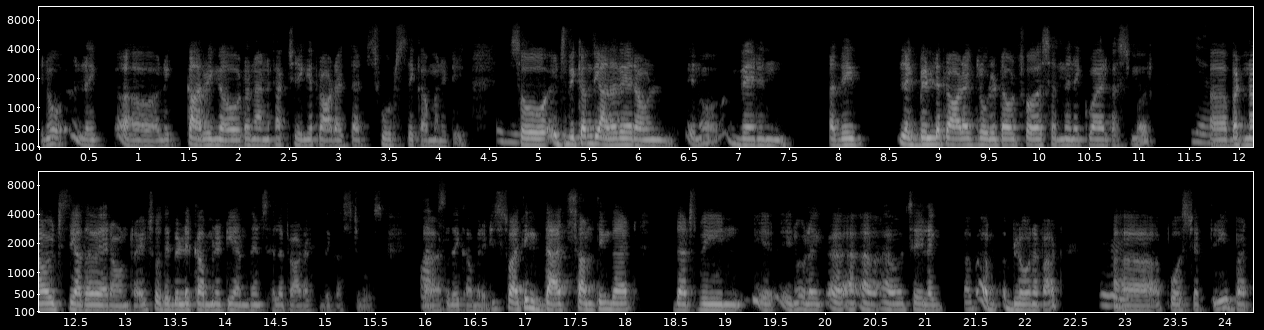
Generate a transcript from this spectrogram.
you know like uh, like carving out or manufacturing a product that suits the community. Mm-hmm. So it's become the other way around, you know, wherein uh, they like build a product, roll it out first, and then acquire customer yeah. Uh, but now it's the other way around, right? So they build a community and then sell a product to the customers, uh, to the community. So I think that's something that that's been, you know, like uh, I, uh, would say, like blown apart mm-hmm. uh, post Web three. But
